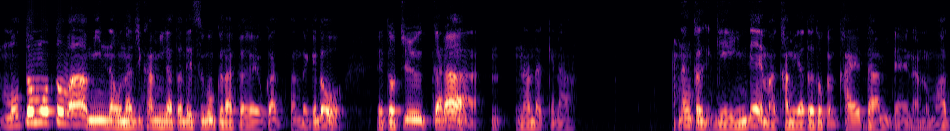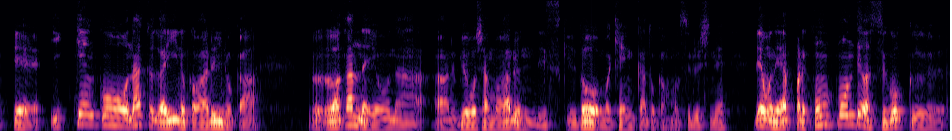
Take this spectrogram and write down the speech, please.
もともとはみんな同じ髪型ですごく仲が良かったんだけど、途中から、なんだっけな、なんか原因で、まあ、髪型とか変えたみたいなのもあって、一見こう、仲がいいのか悪いのか、わかんないようなあの描写もあるんですけど、まあ、喧嘩とかもするしね。でもね、やっぱり根本ではすごく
